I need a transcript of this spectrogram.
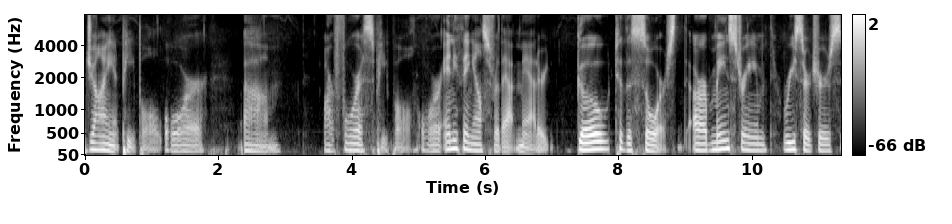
giant people or um, our forest people or anything else for that matter. Go to the source. Our mainstream researchers,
